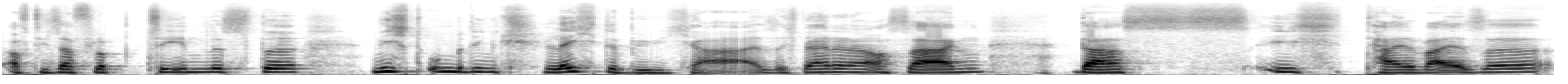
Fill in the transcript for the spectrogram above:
auf dieser Flop 10 Liste nicht unbedingt schlechte Bücher. Also ich werde dann auch sagen, dass ich teilweise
